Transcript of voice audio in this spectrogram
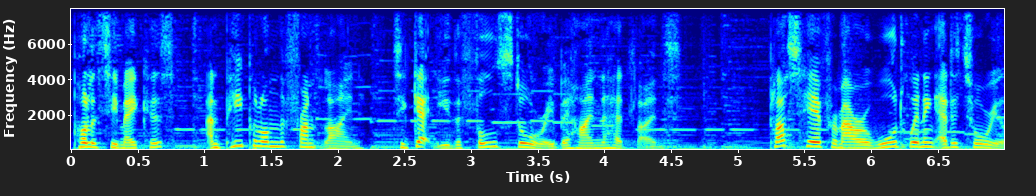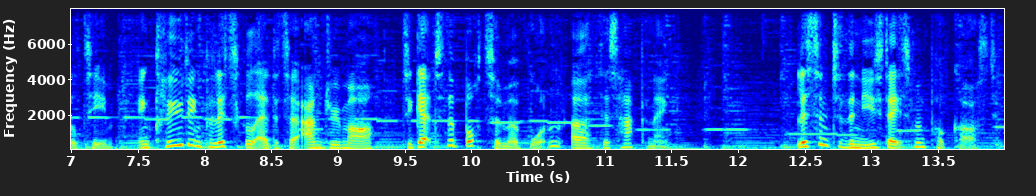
policymakers, and people on the front line to get you the full story behind the headlines. Plus, hear from our award winning editorial team, including political editor Andrew Marr, to get to the bottom of what on earth is happening. Listen to the New Statesman podcast.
